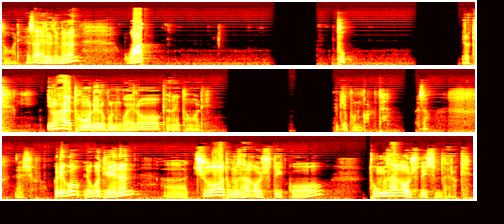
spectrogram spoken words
덩어리. 그래서 예를 들면은 what 북 이렇게 이런 하나의 덩어리로 보는 거예요. 이렇게 하나의 덩어리 이렇게 보는 겁니다. 그죠? 이런 식으로. 그리고 요거 뒤에는 어, 주어 동사가 올 수도 있고 동사가 올 수도 있습니다. 이렇게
